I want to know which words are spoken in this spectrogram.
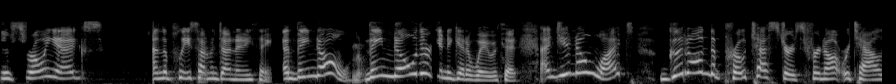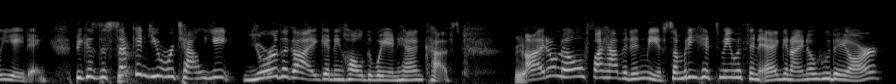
They're throwing eggs, and the police haven't done anything. And they know. No. They know they're going to get away with it. And you know what? Good on the protesters for not retaliating. Because the second yeah. you retaliate, you're the guy getting hauled away in handcuffs. Yeah. I don't know if I have it in me. If somebody hits me with an egg and I know who they are,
